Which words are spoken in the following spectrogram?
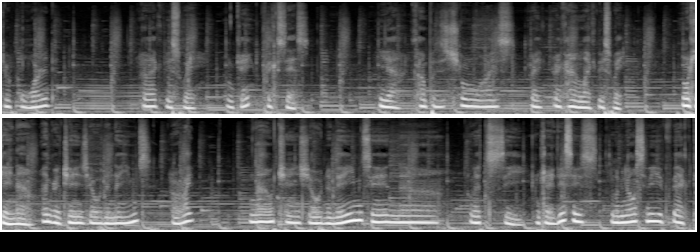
to forward. I like this way okay? Fix this. Yeah composition wise I, I kind of like this way. Okay now I'm gonna change all the names alright now change all the names and uh, let's see. Okay this is luminosity effect.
